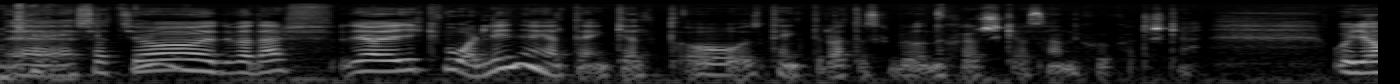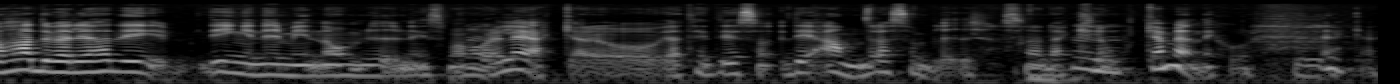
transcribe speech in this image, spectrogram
Okej. Eh, Så att jag, det var därför, jag gick vårdlinjen helt enkelt och tänkte då att jag skulle bli undersköterska och sen sjuksköterska. Och jag hade väl, jag hade ingen i min omgivning som har varit läkare och jag tänkte det är, så, det är andra som blir sådana där Mm. kloka människor blir läkare.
